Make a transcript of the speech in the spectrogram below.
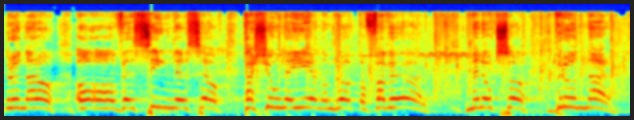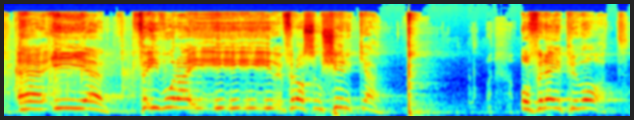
brunnar av, av välsignelse, av personliga genombrott och favör. Men också brunnar eh, i, eh, för, i våra, i, i, för oss som kyrka. Och för dig privat.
